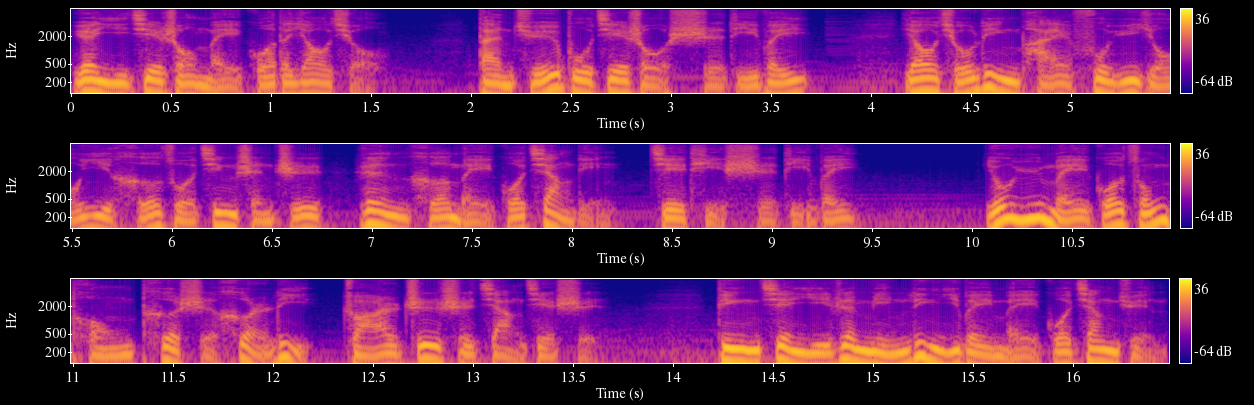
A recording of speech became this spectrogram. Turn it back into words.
愿意接受美国的要求，但绝不接受史迪威要求另派富于友谊合作精神之任何美国将领接替史迪威。由于美国总统特使赫尔利转而支持蒋介石。并建议任命另一位美国将军，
